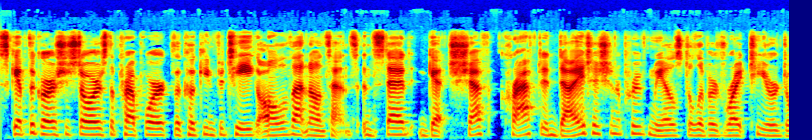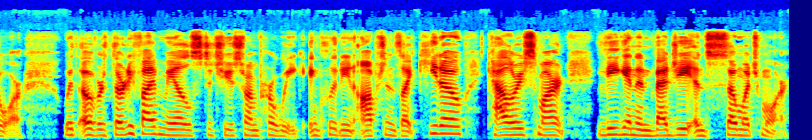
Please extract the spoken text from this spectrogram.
Skip the grocery stores, the prep work, the cooking fatigue, all of that nonsense. Instead, get chef crafted, dietitian approved meals delivered right to your door with over 35 meals to choose from per week, including options like keto, calorie smart, vegan, and veggie, and so much more.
